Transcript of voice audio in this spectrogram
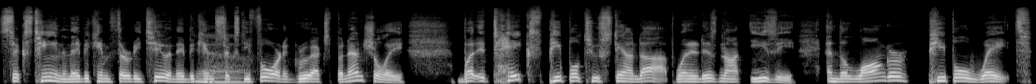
16 and they became 32 and they became yeah. 64 and it grew exponentially. But it takes people to stand up when it is not easy. And the longer people wait,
